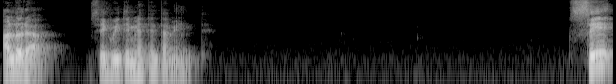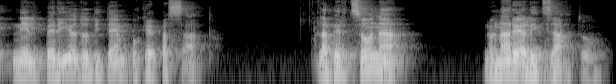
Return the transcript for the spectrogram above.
Allora, seguitemi attentamente. Se nel periodo di tempo che è passato la persona non ha realizzato,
